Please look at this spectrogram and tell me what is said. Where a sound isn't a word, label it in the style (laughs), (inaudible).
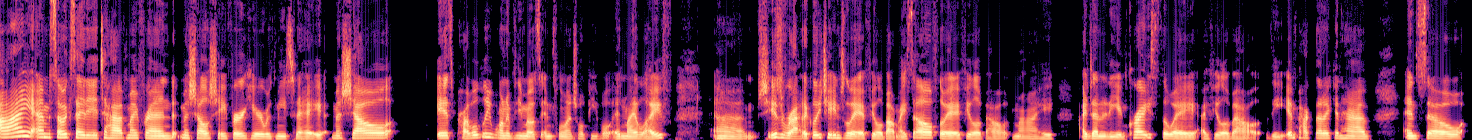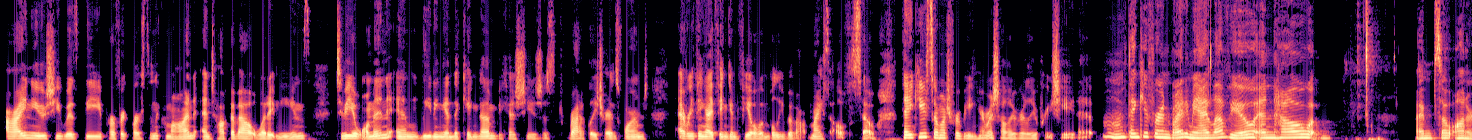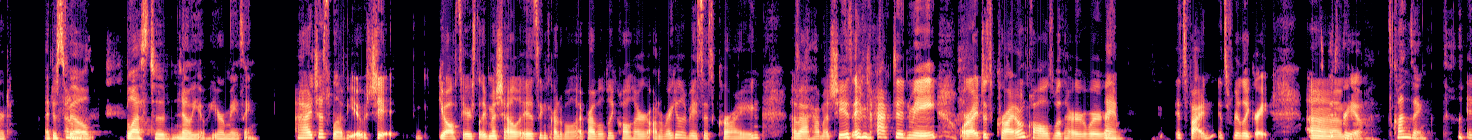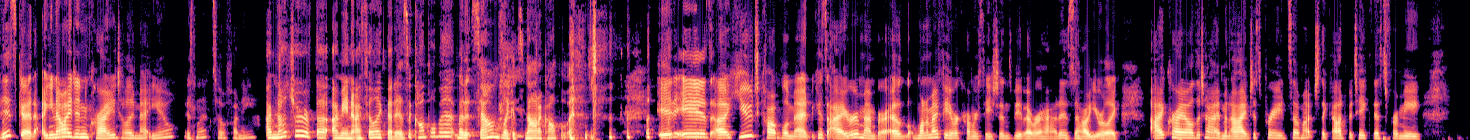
I am so excited to have my friend Michelle Schaffer here with me today. Michelle is probably one of the most influential people in my life. Um, she has radically changed the way I feel about myself, the way I feel about my identity in Christ, the way I feel about the impact that I can have. And so I knew she was the perfect person to come on and talk about what it means to be a woman and leading in the kingdom because she's just radically transformed everything I think and feel and believe about myself. So thank you so much for being here, Michelle. I really appreciate it. Mm, thank you for inviting me. I love you and how I'm so honored. I just feel oh. Blessed to know you. You're amazing. I just love you. She y'all seriously michelle is incredible. I probably call her on a regular basis crying about how much she has (laughs) impacted me or i just cry on calls with her where Same. it's fine. It's really great. Um, it's good for um, you. It's cleansing. it is good. You know i didn't cry until i met you. Isn't that so funny? I'm not sure if that i mean i feel like that is a compliment but it sounds like it's not a compliment (laughs) it is a huge compliment because I remember uh, one of my favorite conversations we've ever had is how you were like, I cry all the time and I just prayed so much that God would take this from me.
